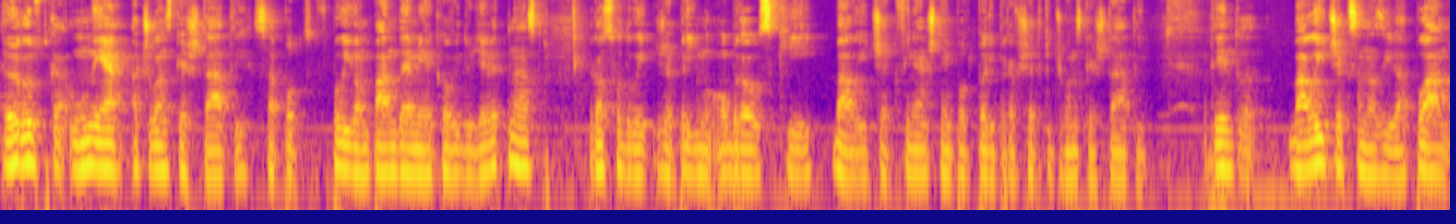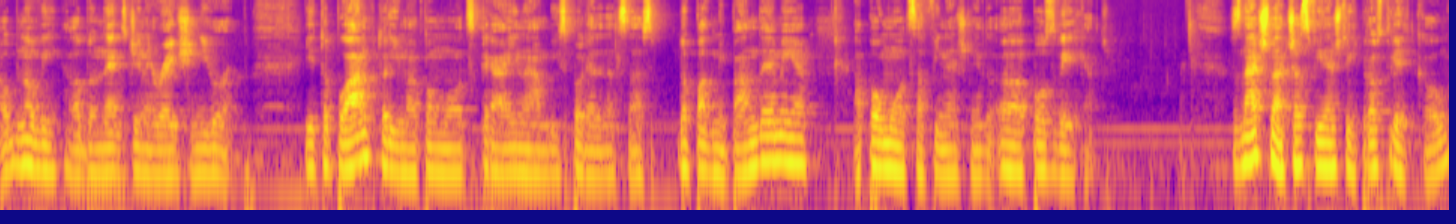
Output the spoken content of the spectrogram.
Európska únia a členské štáty sa pod vplyvom pandémie COVID-19 rozhodli, že príjmu obrovský balíček finančnej podpory pre všetky členské štáty. Tento balíček sa nazýva Plán obnovy alebo Next Generation Europe. Je to plán, ktorý má pomôcť krajinám vysporiadať sa s dopadmi pandémie a pomôcť sa finančne uh, pozviechať. Značná časť finančných prostriedkov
